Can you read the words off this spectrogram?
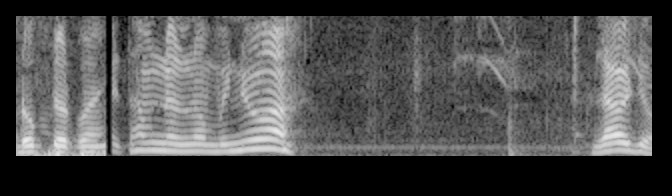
ડોક્ટર પાસે. થમનેલ ન બન્યો લાવજો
